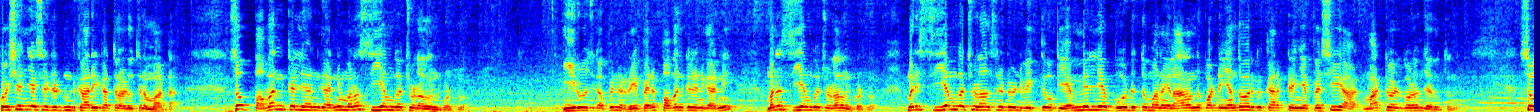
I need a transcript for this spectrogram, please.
క్వశ్చన్ చేసేటటువంటి కార్యకర్తలు అడుగుతున్నమాట సో పవన్ కళ్యాణ్ గారిని మనం సీఎంగా చూడాలనుకుంటున్నాం. ఈ రోజు కాకపోయినా రేపైనా పవన్ కళ్యాణ్ గారిని మనం సీఎంగా చూడాలనుకుంటున్నాం. మరి సీఎంగా చూడాల్సినటువంటి వ్యక్తి ఒక ఎమ్మెల్యే బోర్డుతో మనం ఇలా ఆనందపడడం ఎంతవరకు కరెక్ట్ అని చెప్పేసి మాట్లాడుకోవడం జరుగుతుంది. సో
